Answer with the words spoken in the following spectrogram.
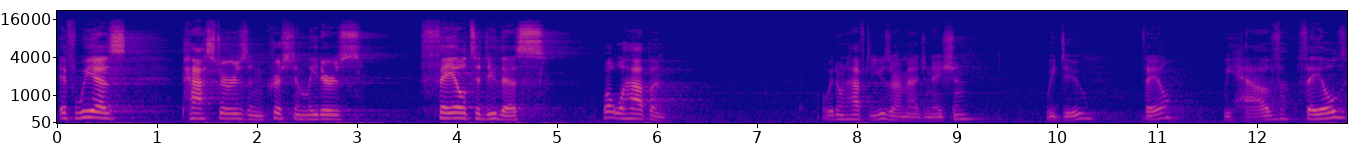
If we, as pastors and Christian leaders, fail to do this, what will happen? Well, we don't have to use our imagination. We do fail. We have failed.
